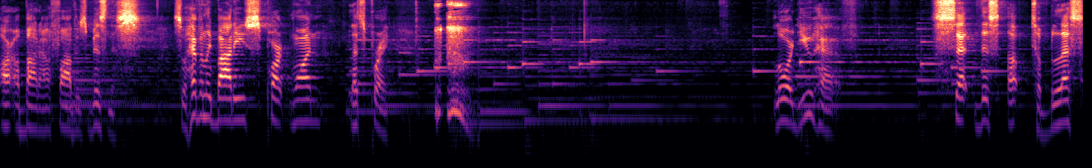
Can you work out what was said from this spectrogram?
are about our Father's business. So, Heavenly Bodies, Part One, let's pray. Lord, you have set this up to bless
